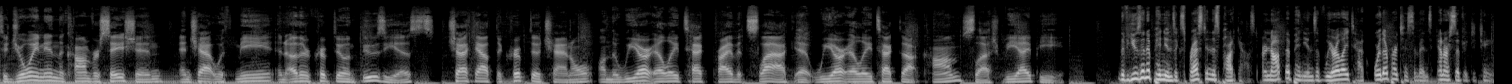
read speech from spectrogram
To join in the conversation and chat with me and other crypto enthusiasts, check out the crypto channel on the We Are LA Tech private Slack at wearelatech.com slash VIP. The views and opinions expressed in this podcast are not the opinions of We Are Tech or their participants and are subject to change.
